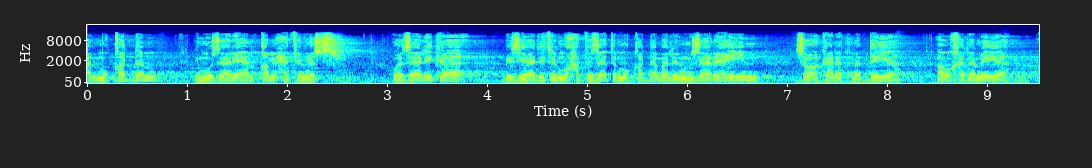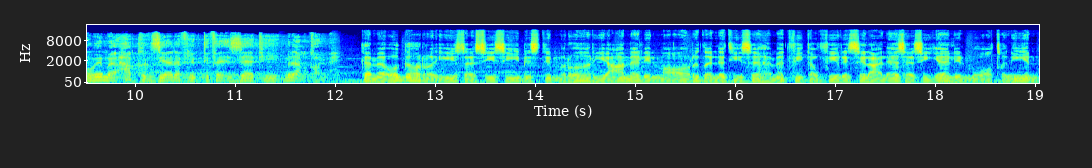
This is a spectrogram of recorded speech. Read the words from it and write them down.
المقدم لمزارعي القمح في مصر وذلك بزيادة المحفزات المقدمة للمزارعين سواء كانت مادية أو خدمية وبما يحقق زيادة في الاكتفاء الذاتي من القمح. كما وجه الرئيس السيسي باستمرار عمل المعارض التي ساهمت في توفير السلع الأساسية للمواطنين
